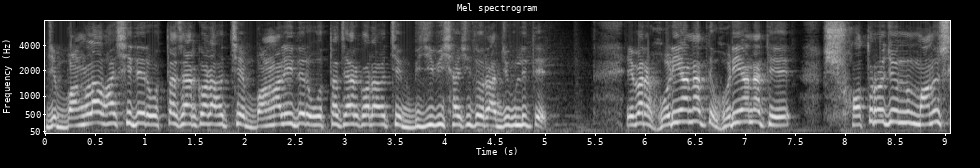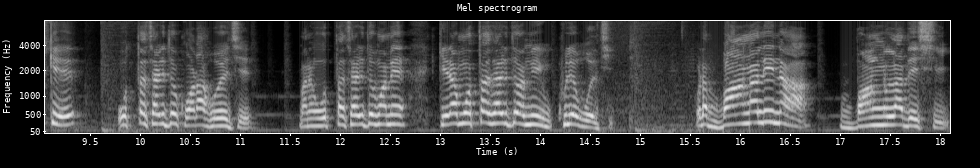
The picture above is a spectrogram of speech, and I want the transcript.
যে বাংলাভাষীদের অত্যাচার করা হচ্ছে, বাঙালিদের অত্যাচার করা হচ্ছে বিজেপি শাসিত রাজ্যগুলিতে। এবার হরিয়ানাতে হরিয়ানাতে সতেরো জন মানুষকে অত্যাচারিত করা হয়েছে। মানে অত্যাচারিত মানে কেরাম অত্যাচারিত আমি খুলে বলছি। ওটা বাঙালি না, বাংলাদেশি।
